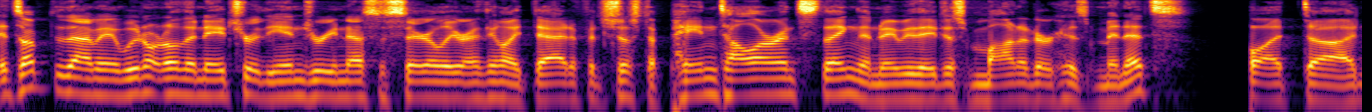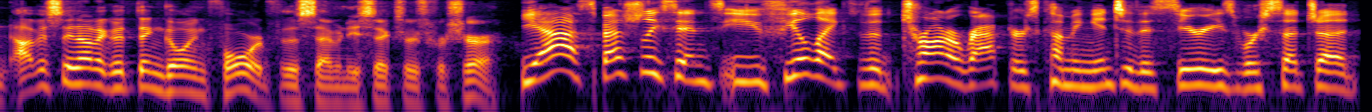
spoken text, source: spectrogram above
it's up to them. I mean, we don't know the nature of the injury necessarily or anything like that. If it's just a pain tolerance thing, then maybe they just monitor his minutes but uh, obviously not a good thing going forward for the 76ers for sure. Yeah, especially since you feel like the Toronto Raptors coming into this series were such a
